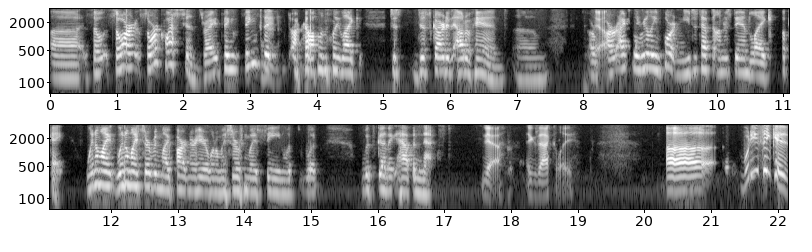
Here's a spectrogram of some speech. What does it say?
Uh, so, so are so are questions, right? Things things that Mm-hmm. are commonly like just discarded out of hand um, are, Yeah. are actually really important. You just have to understand, like, okay, when am I when am I serving my partner here? When am I serving my scene? What what what's going to happen next? Yeah, exactly. Uh, what do you think is?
